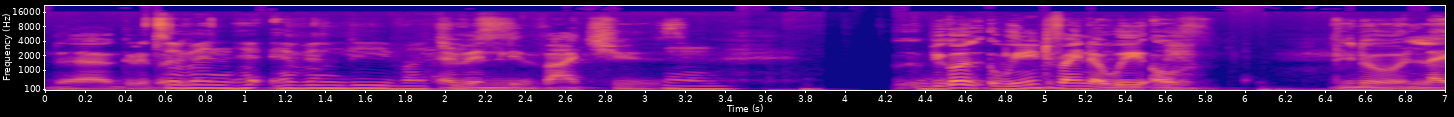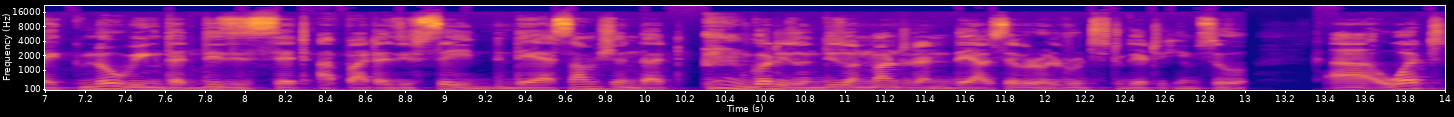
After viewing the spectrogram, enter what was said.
hizo za Pope uh, Gregory? Seven he- heavenly virtues. heavenly virtues? Because we need to find a way of you know, like knowing that this is set apart, as you said, the assumption that God is on this one mountain and there are several routes to get to Him. So, uh, what,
